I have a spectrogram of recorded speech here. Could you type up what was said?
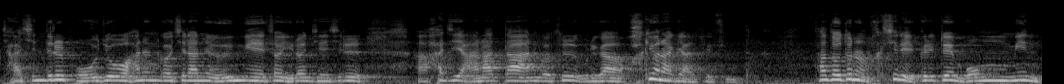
자신들을 보조하는 것이라는 의미에서 이런 제시를 하지 않았다 하는 것을 우리가 확연하게 알 수 있습니다. 사도들은 확실히 그리스도의 몸인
